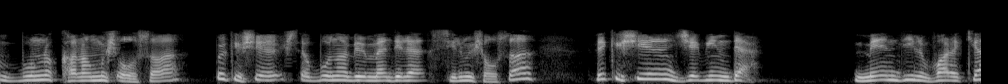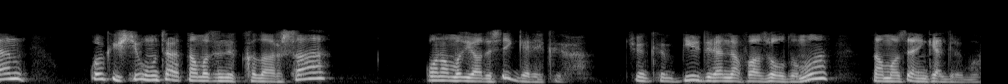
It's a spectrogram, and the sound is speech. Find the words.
burnu kanamış olsa, bu kişi işte buna bir mendile silmiş olsa ve kişinin cebinde mendil varken o kişi unutarak namazını kılarsa o namaz iadesi gerekiyor. Çünkü bir direnden fazla oldu mu namazı engeldir bu.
